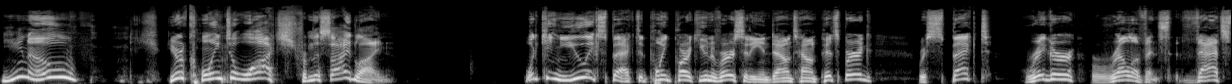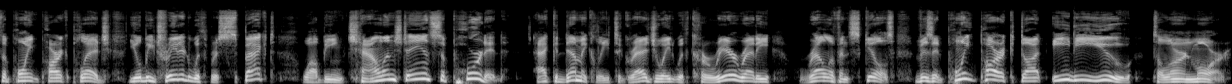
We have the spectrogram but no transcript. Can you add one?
you know, you're going to watch from the sideline. What can you expect at Point Park University in downtown Pittsburgh? Respect, rigor, relevance. That's the Point Park pledge. You'll be treated with respect while being challenged and supported academically to graduate with career ready, relevant skills. Visit pointpark.edu to learn more.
